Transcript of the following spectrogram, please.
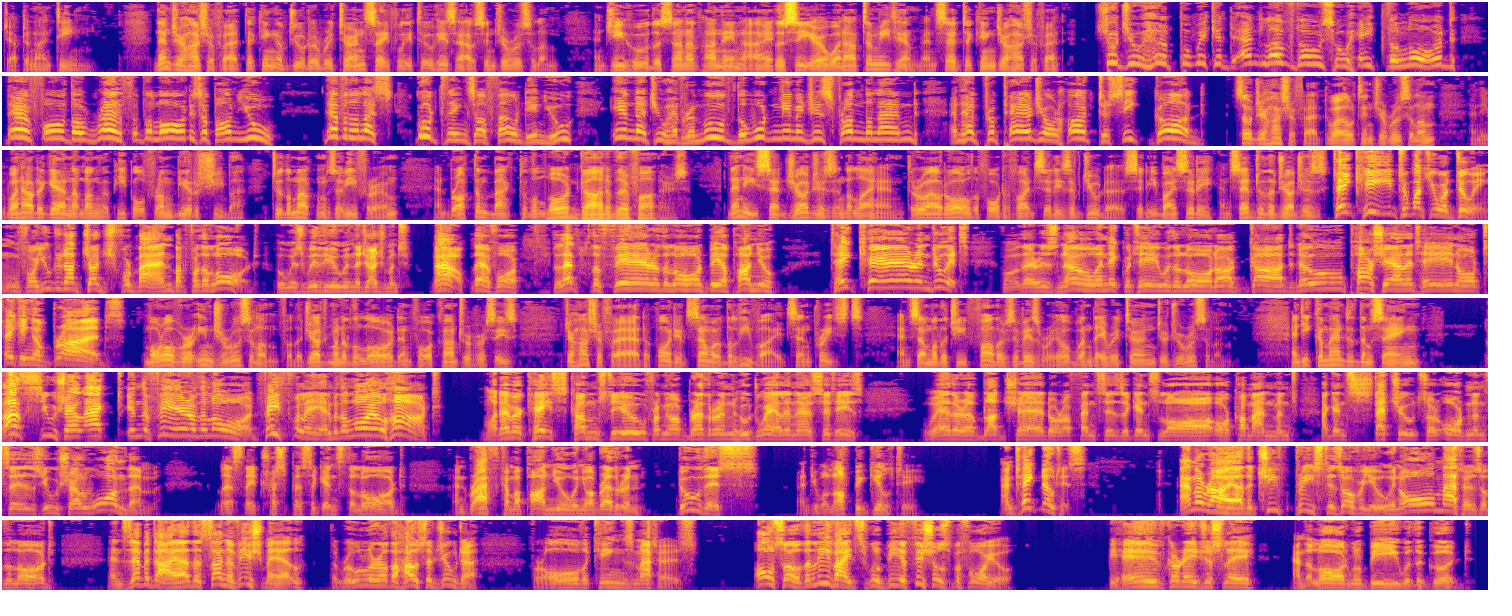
Chapter 19 Then Jehoshaphat the king of Judah returned safely to his house in Jerusalem. And Jehu the son of Hanani the seer went out to meet him, and said to King Jehoshaphat, Should you help the wicked, and love those who hate the Lord? Therefore the wrath of the Lord is upon you. Nevertheless good things are found in you, in that you have removed the wooden images from the land, and have prepared your heart to seek God. So Jehoshaphat dwelt in Jerusalem, and he went out again among the people from Beersheba to the mountains of Ephraim, and brought them back to the Lord God of their fathers. Then he set judges in the land throughout all the fortified cities of Judah, city by city, and said to the judges, Take heed to what you are doing, for you do not judge for man, but for the Lord, who is with you in the judgment. Now, therefore, let the fear of the Lord be upon you. Take care and do it, for there is no iniquity with the Lord our God, no partiality, nor taking of bribes. Moreover, in Jerusalem, for the judgment of the Lord and for controversies, Jehoshaphat appointed some of the Levites and priests, and some of the chief fathers of Israel, when they returned to Jerusalem. And he commanded them, saying, Thus you shall act in the fear of the Lord, faithfully and with a loyal heart. Whatever case comes to you from your brethren who dwell in their cities, whether of bloodshed or offences against law or commandment, against statutes or ordinances, you shall warn them, lest they trespass against the Lord, and wrath come upon you and your brethren. Do this, and you will not be guilty. And take notice, Amariah the chief priest is over you in all matters of the Lord, and Zebadiah the son of Ishmael, the ruler of the house of Judah, for all the king's matters. Also, the Levites will be officials before you. Behave courageously, and the Lord will be with the good.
